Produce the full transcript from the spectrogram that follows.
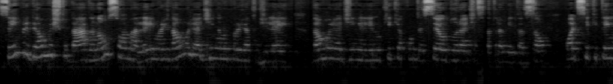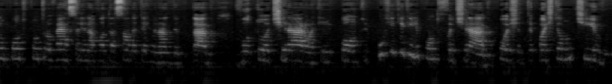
sempre dê uma estudada, não só na lei, mas dá uma olhadinha no projeto de lei, dá uma olhadinha ali no que, que aconteceu durante essa tramitação. Pode ser que tenha um ponto controverso ali na votação, determinado deputado votou, tiraram aquele ponto. E por que, que aquele ponto foi tirado? Poxa, pode ter um motivo.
